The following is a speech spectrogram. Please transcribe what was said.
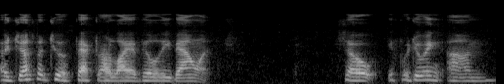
adjustment to affect our liability balance. So if we're doing um,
